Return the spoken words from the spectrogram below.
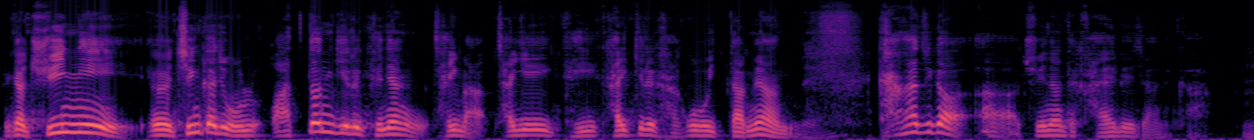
그러니까 주인이 어, 지금까지 올- 왔던 길을 그냥 자기 마- 자기 그갈 길을 가고 있다면 네. 강아지가 아, 주인한테 가야 되지 않을까. 음,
